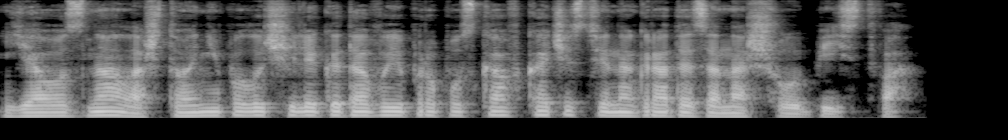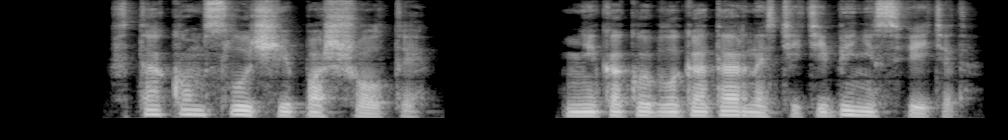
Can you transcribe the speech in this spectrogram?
я узнала, что они получили годовые пропуска в качестве награды за наше убийство. В таком случае пошел ты. Никакой благодарности тебе не светит.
